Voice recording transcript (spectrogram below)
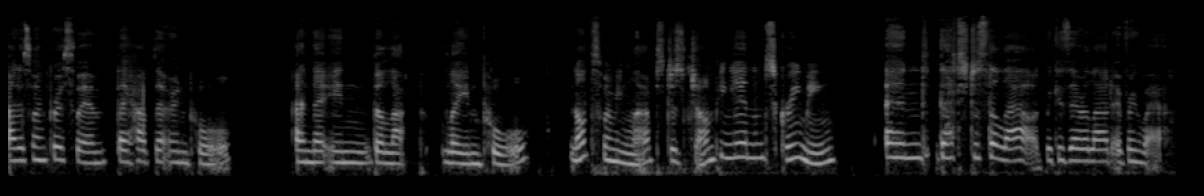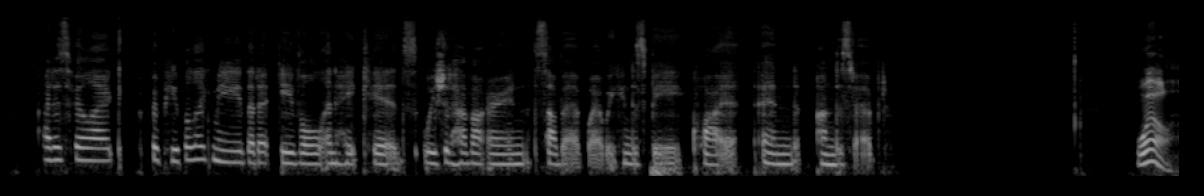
I just went for a swim. They have their own pool and they're in the lap lane pool. Not swimming laps, just jumping in and screaming. And that's just allowed because they're allowed everywhere. I just feel like for people like me that are evil and hate kids, we should have our own suburb where we can just be quiet and undisturbed. Well,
